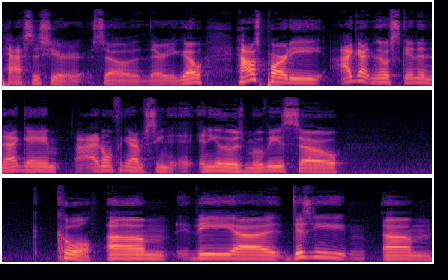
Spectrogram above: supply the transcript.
past this year. So there you go. House Party. I got no skin in that game. I don't think I've seen any of those movies. So cool. Um, the uh, Disney um,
